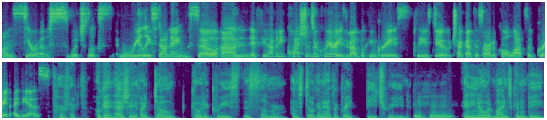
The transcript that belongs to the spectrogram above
on Syros, which looks really stunning. So, um, if you have any questions or queries about booking Greece, please do check out this article. Lots of great ideas. Perfect. Okay, Ashley, if I don't go to Greece this summer, I'm still going to have a great beach read. Mm-hmm. And you know what mine's going to be?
